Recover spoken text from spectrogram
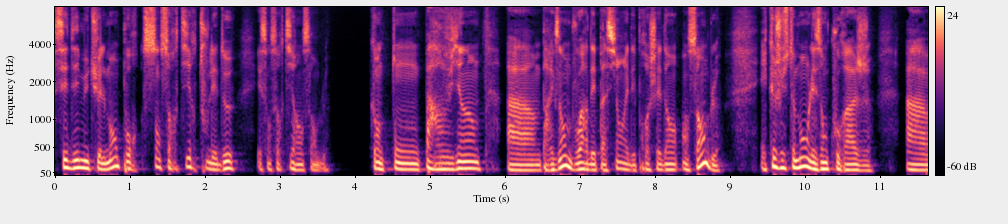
S'aider mutuellement pour s'en sortir tous les deux et s'en sortir ensemble quand on parvient à, par exemple, voir des patients et des proches aidants ensemble, et que justement on les encourage à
